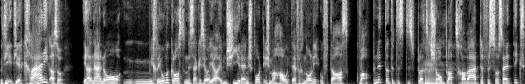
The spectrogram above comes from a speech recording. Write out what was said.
Und die, die Erklärung, also, ich habe dann noch mich ein bisschen und dann sagen sie, ja, ja, im Skirennsport ist man halt einfach noch nicht auf das gewappnet, oder dass das plötzlich Mhm. Showplatz kann werden für so Settings.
